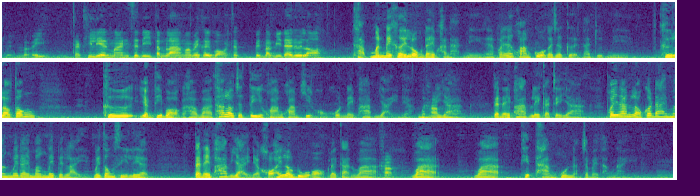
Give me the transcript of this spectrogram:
เหมือนแบบเอ้ยจากที่เรียนมาทฤษฎีตำรามาไม่เคยบอกจะเป็นแบบนี้ได้ด้วยเหรอ ครับ มันไม่เคยลงได้ขนาดนี้นะ เพราะฉะนั้นความกลัวก็จะเกิดณจุดนี้ คือเราต้อง คืออย่างที่บอกอะครับว่า ถ้าเราจะตีความความคิดของคนในภาพใหญ่เนี่ยมันไม่ครับยาก แต่ในภาพเล็กอาจจะยาก เพราะฉะนั้นเราก็ได้มั่งไม่ได้มั่งไม่เป็นไร ไม่ต้องซีเรียส แต่ในภาพใหญ่เนี่ยขอให้เราดูออกแล้วกันว่าครับว่าว่าทิศทางหุ้นอะจะไปทางไหนอืม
